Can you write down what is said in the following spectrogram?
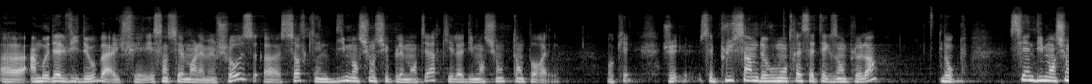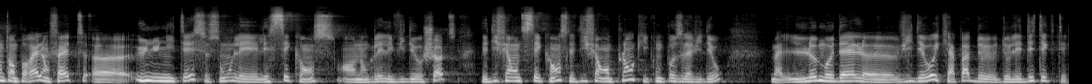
un modèle vidéo, bah, il fait essentiellement la même chose, sauf qu'il y a une dimension supplémentaire qui est la dimension temporelle. Ok C'est plus simple de vous montrer cet exemple-là. Donc, s'il y a une dimension temporelle, en fait, euh, une unité, ce sont les, séquences, en anglais les video shots, les différentes séquences, les différents plans qui composent la vidéo. Bah, le modèle euh, vidéo est capable de, les détecter.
